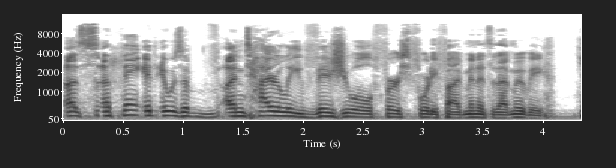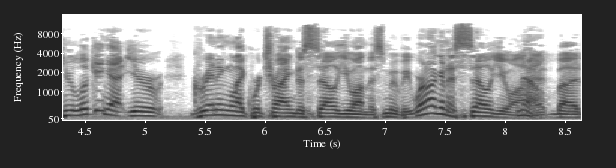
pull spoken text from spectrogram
a, a thing. It, it was an entirely visual first forty-five minutes of that movie. You're looking at, you're grinning like we're trying to sell you on this movie. We're not going to sell you on No. it, but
